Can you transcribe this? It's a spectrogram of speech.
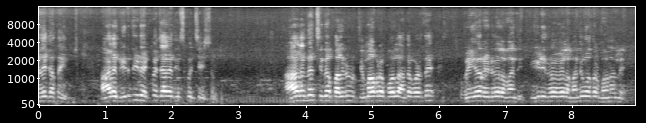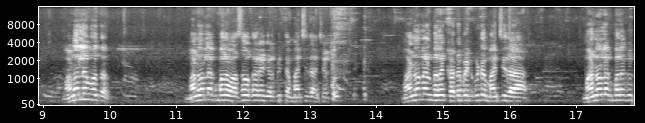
గదే కథ. ఆడ నిడితీడు ఎక్కువ జాగా తీసుకొచ్చేసాం ఆడన్నా చిన్న పల్లెటూరు తిమ్మాపురం పోలు అంత కొడితే వెయ్యి రెండు వేల మంది ఈడు ఇరవై వేల మంది పోతారు మనోళ్ళే మనోళ్ళే పోతారు మనోళ్ళకు మనం అసౌకర్యం కల్పిస్తే మంచిదా చెప్పు మనోళ్ళని మనం కట్టబెట్టుకుంటే మంచిదా మనోళ్ళకు మనకు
